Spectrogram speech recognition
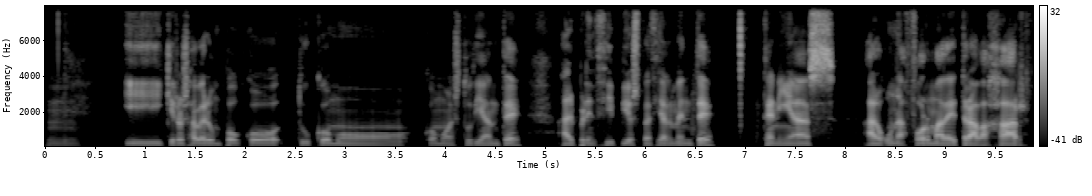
Mm. Y quiero saber un poco tú como, como estudiante, al principio especialmente, ¿tenías alguna forma de trabajar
